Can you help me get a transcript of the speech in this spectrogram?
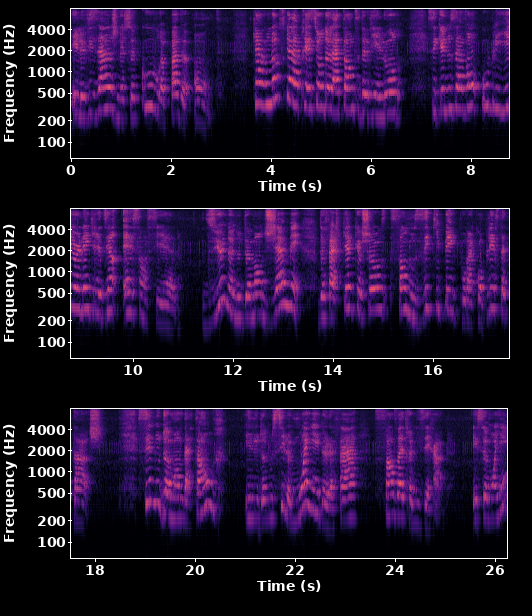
et le visage ne se couvre pas de honte. Car lorsque la pression de l'attente devient lourde, c'est que nous avons oublié un ingrédient essentiel. Dieu ne nous demande jamais de faire quelque chose sans nous équiper pour accomplir cette tâche. S'il nous demande d'attendre, il nous donne aussi le moyen de le faire sans être misérable. Et ce moyen,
